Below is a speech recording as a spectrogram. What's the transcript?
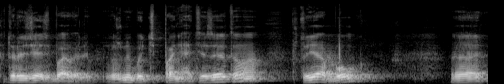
которые здесь бавили, должны быть понять из этого, что я Бог. Э,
